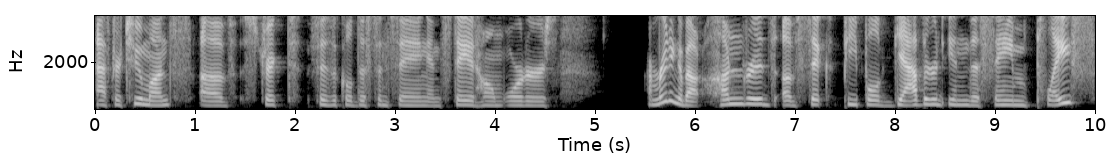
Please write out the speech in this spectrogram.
after two months of strict physical distancing and stay at home orders, I'm reading about hundreds of sick people gathered in the same place,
